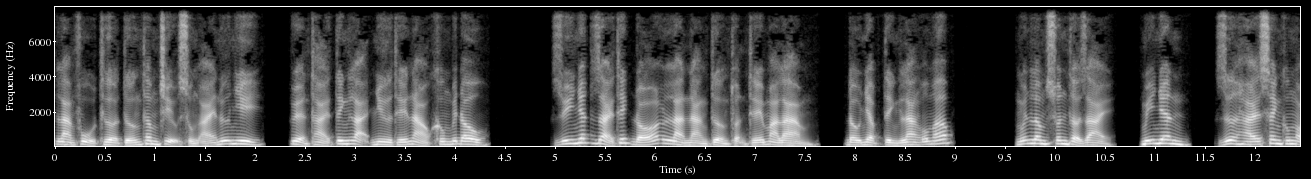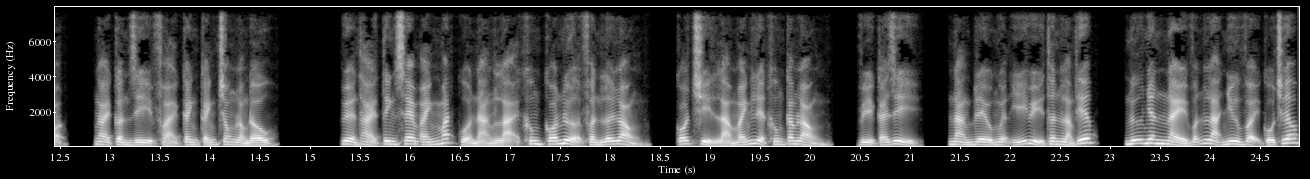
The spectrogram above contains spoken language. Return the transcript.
làm phủ thừa tướng thâm chịu sủng ái nữ nhi, uyển thải tinh lại như thế nào không biết đâu. Duy nhất giải thích đó là nàng tưởng thuận thế mà làm, đầu nhập tình lang ôm ấp. Nguyễn Lâm Xuân thở dài, mỹ nhân, dưa hái xanh không ngọt, ngài cần gì phải canh cánh trong lòng đâu. Huyền thải tinh xem ánh mắt của nàng lại không có nửa phần lơi lỏng, có chỉ là mãnh liệt không cam lòng, vì cái gì, nàng đều nguyện ý ủy thân làm tiếp, nữ nhân này vẫn là như vậy cố chấp,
